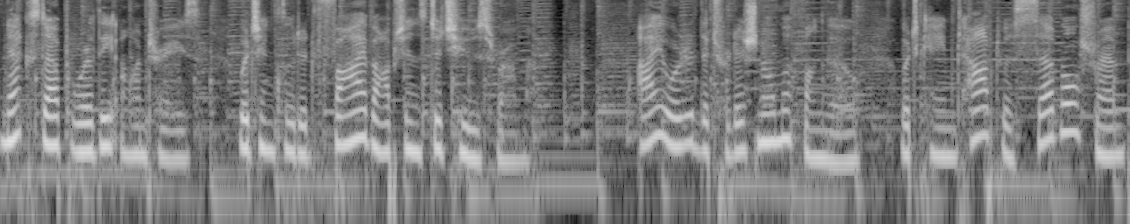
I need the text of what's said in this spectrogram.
Next up were the entrees, which included five options to choose from. I ordered the traditional mofongo, which came topped with several shrimp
